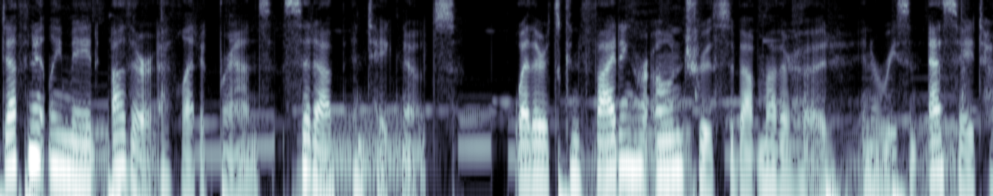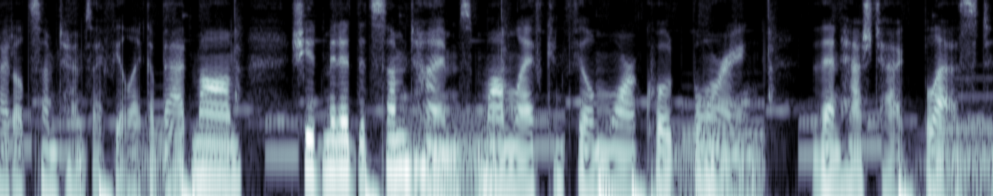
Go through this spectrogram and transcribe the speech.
definitely made other athletic brands sit up and take notes. Whether it's confiding her own truths about motherhood in a recent essay titled Sometimes I Feel Like a Bad Mom, she admitted that sometimes mom life can feel more, quote, boring than hashtag blessed.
